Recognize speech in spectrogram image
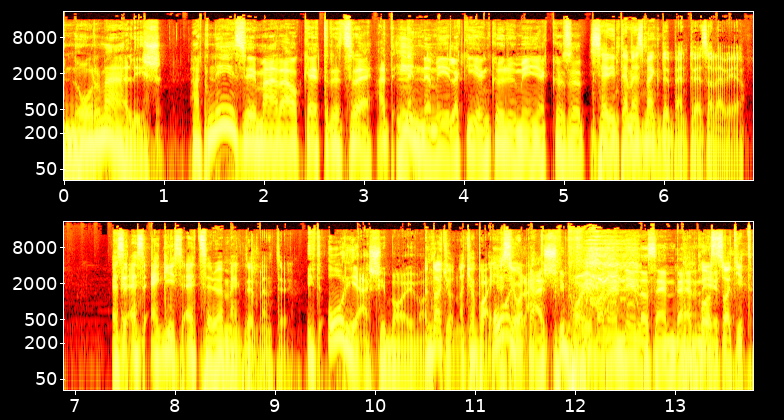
ő normális? Hát nézzél már rá a ketrecre. Hát én nem élek ilyen körülmények között. Szerintem ez megdöbbentő ez a levél. Ez, ez egész egyszerűen megdöbbentő. Itt óriási baj van. Nagyon nagy a baj, ezt jól. Óriási baj van ennél az embernél. Hozz Szotyit.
